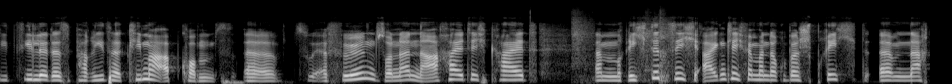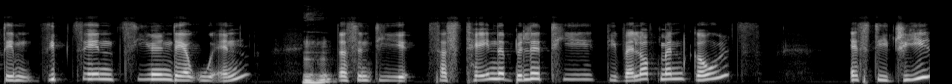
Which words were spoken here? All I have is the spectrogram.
die Ziele des Pariser Klimaabkommens äh, zu erfüllen, sondern Nachhaltigkeit ähm, richtet sich eigentlich, wenn man darüber spricht, ähm, nach den 17 Zielen der UN. Mhm. Das sind die Sustainability Development Goals. SDG,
